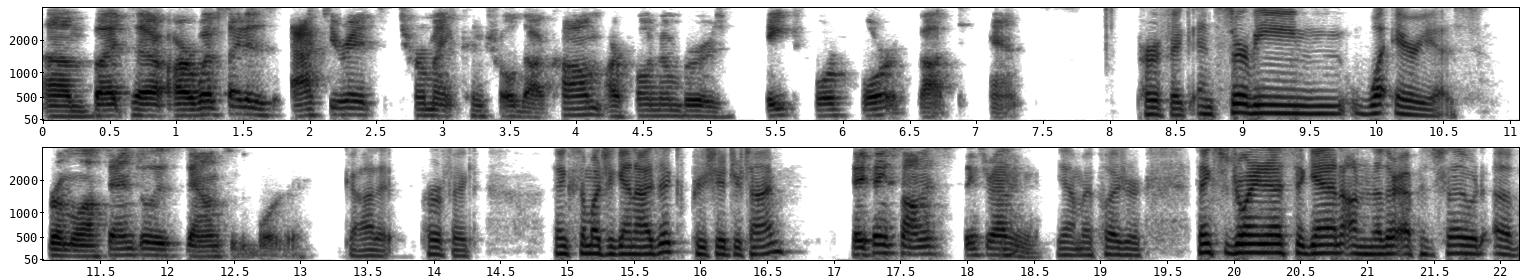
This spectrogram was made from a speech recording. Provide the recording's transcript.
Um, but uh, our website is accuratetermitecontrol.com. Our phone number is 844 got ants. Perfect. And serving what areas? From Los Angeles down to the border. Got it. Perfect. Thanks so much again, Isaac. Appreciate your time. Hey, thanks, Thomas. Thanks for having me. Yeah, my pleasure. Thanks for joining us again on another episode of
